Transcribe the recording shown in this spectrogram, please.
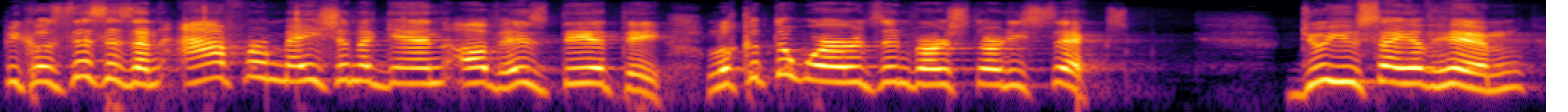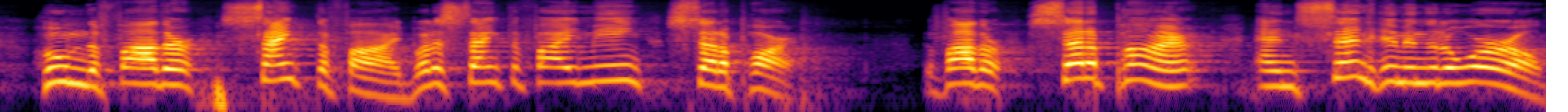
because this is an affirmation again of his deity. Look at the words in verse 36. Do you say of him whom the Father sanctified? What does sanctified mean? Set apart. The Father set apart and sent him into the world.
